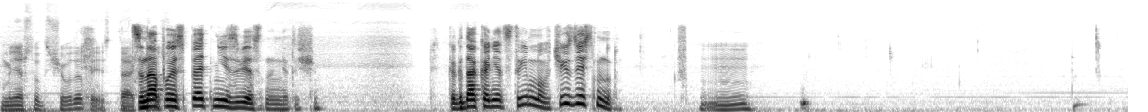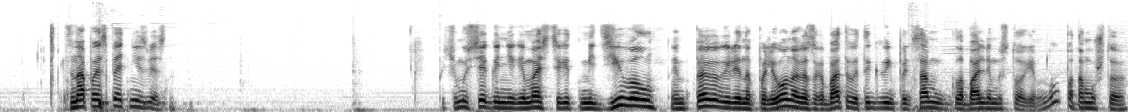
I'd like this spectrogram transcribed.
у меня что-то еще вот это есть. Так, Цена PS5 неизвестна, нет еще. Когда конец стрима? Через 10 минут. Цена PS5 неизвестна. Почему Sega не ремастерит Medieval, Emperor или Наполеона, разрабатывает игры по самым глобальным историям? Ну, потому что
